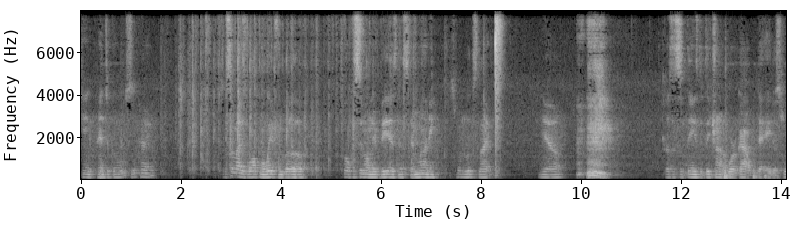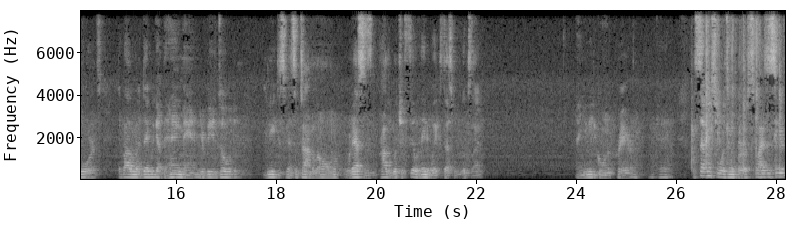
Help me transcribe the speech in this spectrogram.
King of Pentacles, okay. So somebody's walking away from love, focusing on their business, their money. That's what it looks like. Yeah. Because of some things that they're trying to work out with that Eight of Swords. At the bottom of the day, we got the Hangman. You're being told you need to spend some time alone, or that's probably what you're feeling anyway, because that's what it looks like. And you need to go into prayer, okay? The Seven Swords in reverse. Why is this here?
